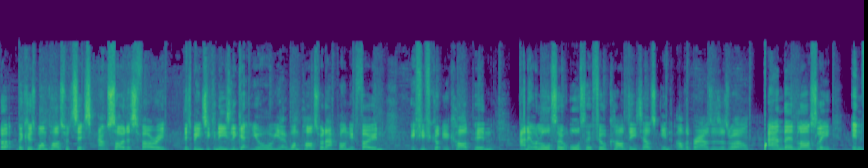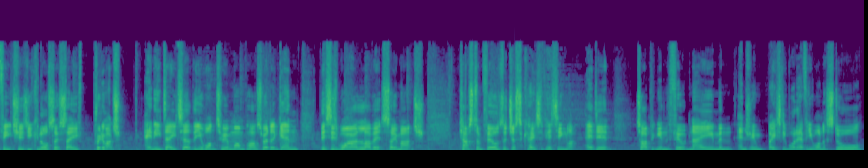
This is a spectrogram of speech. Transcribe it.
but because 1Password sits outside of Safari, this means you can easily get your you know, 1Password app on your phone if you've got your card pin, and it will also autofill card details in other browsers as well. And then lastly, in features, you can also save pretty much any data that you want to in 1Password. Again, this is why I love it so much. Custom fields are just a case of hitting like edit, typing in the field name and entering basically whatever you want to store.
